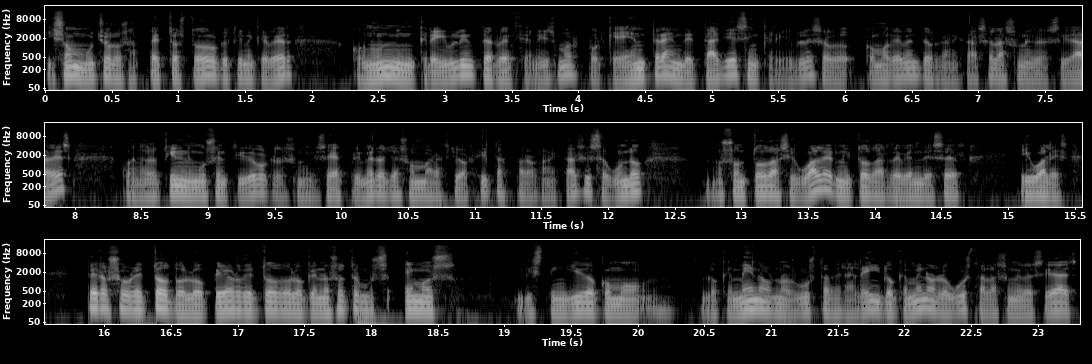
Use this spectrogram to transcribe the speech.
y son muchos los aspectos, todo lo que tiene que ver con un increíble intervencionismo, porque entra en detalles increíbles sobre cómo deben de organizarse las universidades, cuando no tiene ningún sentido, porque las universidades primero ya son mayorcitas para organizarse, y segundo, no son todas iguales, ni todas deben de ser iguales. Pero sobre todo, lo peor de todo, lo que nosotros hemos distinguido como lo que menos nos gusta de la ley, lo que menos nos gusta a las universidades,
